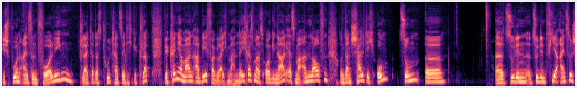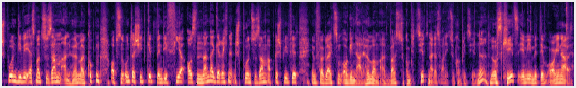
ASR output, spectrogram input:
die Spuren einzeln vorliegen. Vielleicht hat das Tool tatsächlich geklappt. Wir können ja mal einen AB-Vergleich machen. Ne? Ich lasse mal das Original erstmal anlaufen und dann schalte ich um zum äh, äh, zu, den, zu den vier Einzelspuren, die wir erstmal zusammen anhören. Mal gucken, ob es einen Unterschied gibt, wenn die vier auseinandergerechneten Spuren zusammen abgespielt wird im Vergleich zum Original. Hören wir mal. War das zu kompliziert? Nein, das war nicht zu kompliziert. Ne? Los geht's irgendwie mit dem Original.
